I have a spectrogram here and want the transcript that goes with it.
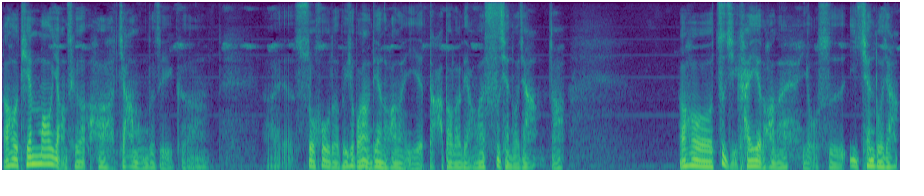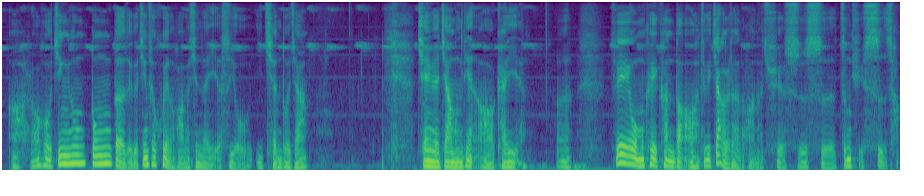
然后天猫养车哈加盟的这个呃售后的维修保养店的话呢，也达到了两万四千多家啊。然后自己开业的话呢，有是一千多家啊。然后京东东的这个金车会的话呢，现在也是有一千多家签约加盟店啊开业，嗯，所以我们可以看到啊，这个价格战的话呢，确实是争取市场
